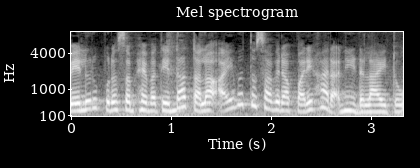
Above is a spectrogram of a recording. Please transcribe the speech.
ಬೇಲೂರು ಪುರಸಭೆ ವತಿಯಿಂದ ತಲಾ ಐವತ್ತು ಸಾವಿರ ಪರಿಹಾರ ನೀಡಲಾಯಿತು.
